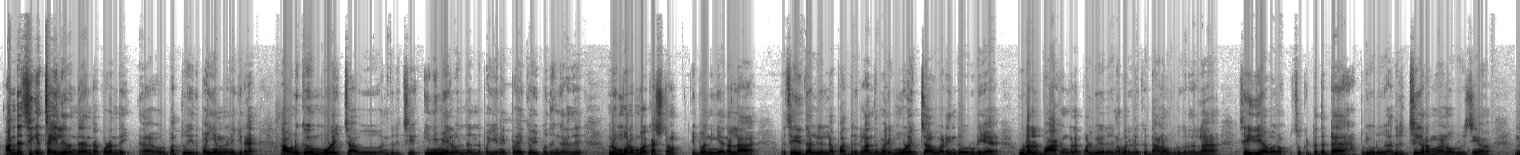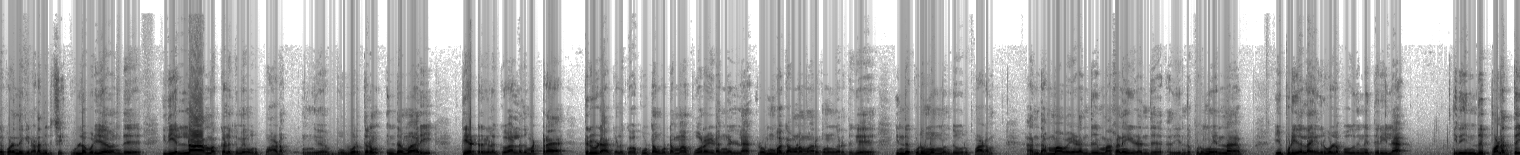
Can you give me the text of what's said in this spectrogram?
அந்த சிகிச்சையில் இருந்த அந்த குழந்தை ஒரு பத்து வயது பையன் நினைக்கிறேன் அவனுக்கு மூளைச்சாவு வந்துருச்சு. இனிமேல் வந்து அந்த பையனை பிழைக்க வைப்பதுங்கிறது ரொம்ப ரொம்ப கஷ்டம். இப்போ நீங்கள் நல்லா செய்தித்தாள்களில் பார்த்துருக்கலாம் இந்த மாதிரி மூளைச்சாவு அடைந்தவருடைய உடல் பாகங்களை பல்வேறு நபர்களுக்கு தானம் கொடுக்குறதெல்லாம் செய்தியாக வரும். ஸோ கிட்டத்தட்ட அப்படி ஒரு அதிர்ச்சிகரமான ஒரு விஷயம் இந்த குழந்தைக்கு நடந்துடுச்சு உள்ளபடியே வந்து இது எல்லா மக்களுக்குமே ஒரு பாடம். இங்கே ஒவ்வொருத்தரும் இந்த மாதிரி தியேட்டர்களுக்கோ அல்லது மற்ற திருவிழாக்களுக்கோ கூட்டம் கூட்டமாக போகிற இடங்களில் ரொம்ப கவனமாக இருக்கணுங்கிறதுக்கு இந்த குடும்பம் வந்து ஒரு பாடம். அந்த அம்மாவை இழந்து மகனை இழந்து அது இந்த குடும்பம் என்ன எப்படி இதெல்லாம் எதிர்கொள்ள போகுதுன்னு தெரியல. இது இந்த பணத்தை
